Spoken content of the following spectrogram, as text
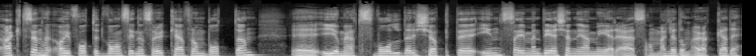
Aktien har ju fått ett vansinnesryck här från botten eh, i och med att Svolder köpte in sig, men det känner jag mer är som, eller de ökade,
